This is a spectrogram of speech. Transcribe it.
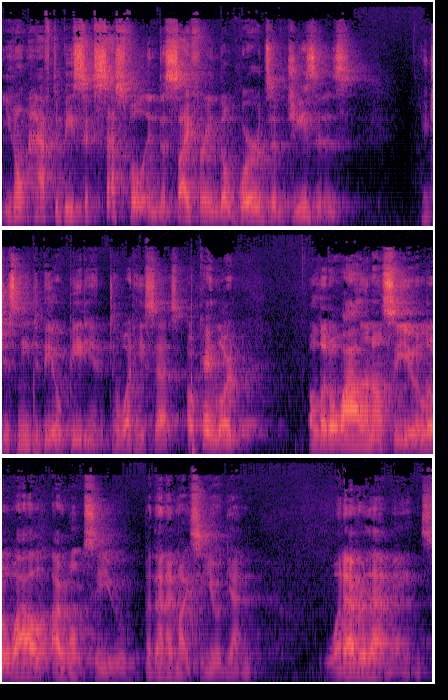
you don't have to be successful in deciphering the words of Jesus. You just need to be obedient to what he says. Okay, Lord, a little while and I'll see you, a little while I won't see you, but then I might see you again. Whatever that means,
